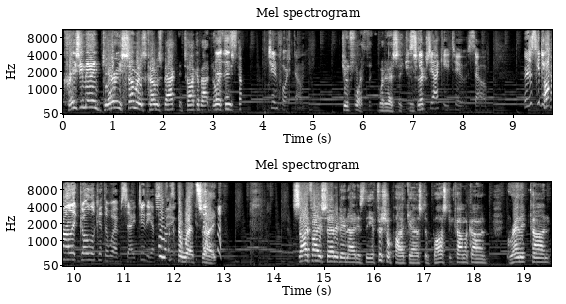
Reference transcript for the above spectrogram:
Crazy Man Gary Summers comes back to talk about Northeast June fourth, Dome. June 4th. What did I say? You June 6th? Jackie too, so we're just gonna call it. Go look at the website. Do the other Look at the website. Sci Fi Saturday Night is the official podcast of Boston Comic Con, Granite Con,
